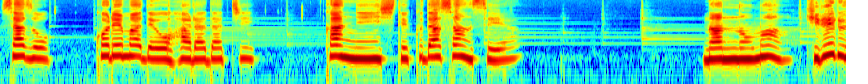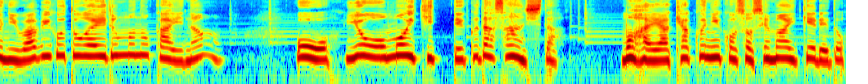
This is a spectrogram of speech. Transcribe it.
さぞこれまでお腹立ち堪忍してくださんせや。何のまあ切れるに詫び事がいるものかいな。おうよう思い切ってくださんした。もはや客にこそ狭いけれど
